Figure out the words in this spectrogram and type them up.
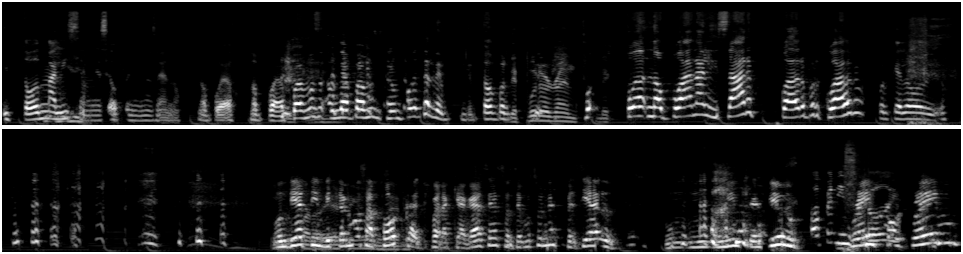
y todo es malísimo en ese opening, o sea, no, no puedo, no puedo. Podemos, un día podemos hacer un podcast de, todo. Porque, de puro rant. no puedo analizar cuadro por cuadro porque lo odio. Un día te invitamos a podcast para que hagas eso, hacemos un especial, un, un, un interview. frame por frame,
